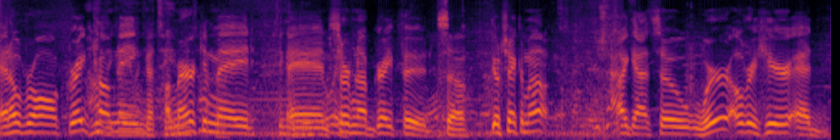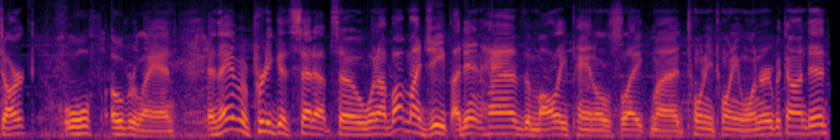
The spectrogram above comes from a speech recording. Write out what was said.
and overall, great don't think I company, even got to eat my American taco. made, think I gave it and serving up great food. So go check them out. All right, guys, so we're over here at Dark Wolf Overland, and they have a pretty good setup. So when I bought my Jeep, I didn't have the MOLLE panels like my 2021 Rubicon did.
